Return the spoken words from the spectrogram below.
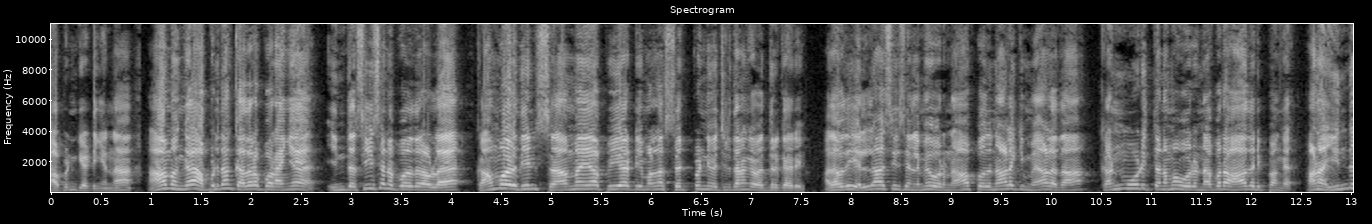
அப்படின்னு கேட்டீங்கன்னா ஆமாங்க அப்படிதான் கதற போறாங்க. இந்த சீசனை பொறுத்தளவுல கமர்தீன் செமையா பிஆர் டீம் எல்லாம் செட் பண்ணி வச்சுட்டு தானே வந்திருக்காரு. அதாவது எல்லா சீசன்லயுமே ஒரு நாற்பது நாளைக்கு மேலதான் கண்மூடித்தனமா ஒரு நபரை ஆதரிப்பாங்க. ஆனா இந்த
